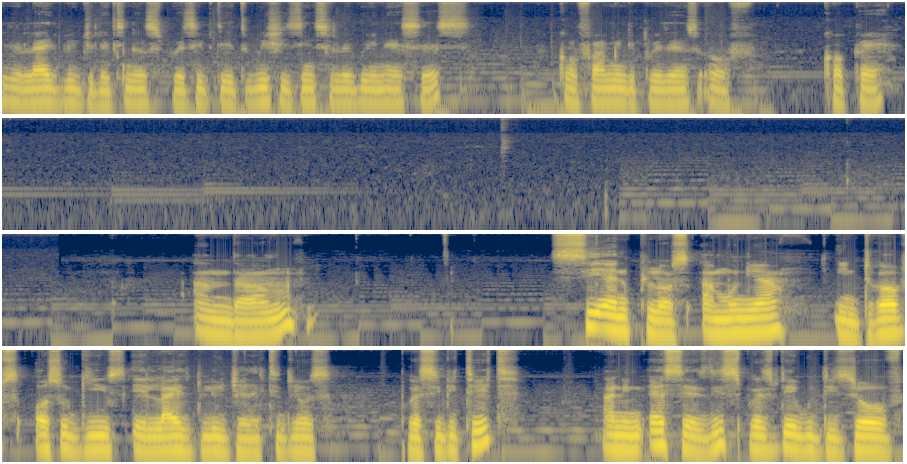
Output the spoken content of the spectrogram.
is a light blue gelatinous precipitate which is insoluble in SS, confirming the presence of copper. And um, CN plus ammonia in drops also gives a light blue gelatinous precipitate and in SS this precipitate will dissolve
